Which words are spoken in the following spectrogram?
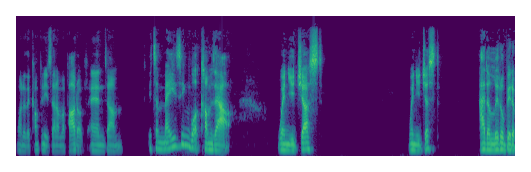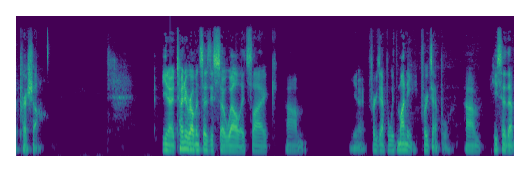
one of the companies that I'm a part of, and um, it's amazing what comes out when you just when you just add a little bit of pressure. You know, Tony Robbins says this so well. It's like, um, you know, for example, with money, for example, um, he said that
